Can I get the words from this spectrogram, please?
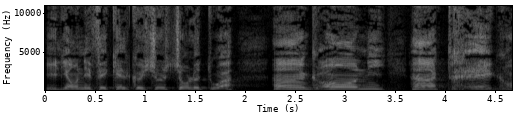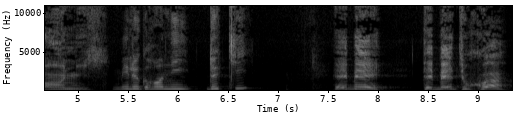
Il y a en effet quelque chose sur le toit. Un grand nid, un très grand nid. Mais le grand nid, de qui? Eh ben, t'es bête ou quoi?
